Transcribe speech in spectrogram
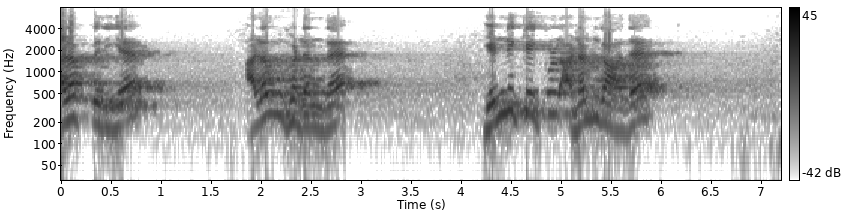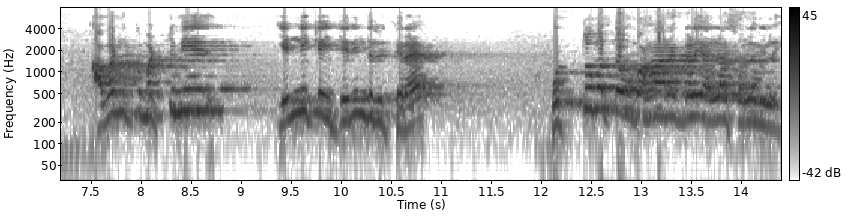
அளப்பெரிய அளவு கடந்த எண்ணிக்கைக்குள் அடங்காத அவனுக்கு மட்டுமே எண்ணிக்கை தெரிந்திருக்கிற ஒட்டுமொத்த உபகாரங்களை அல்லாஹ் சொல்லவில்லை.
